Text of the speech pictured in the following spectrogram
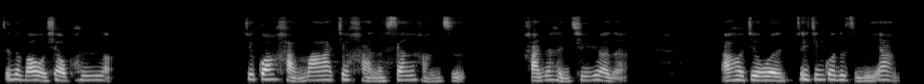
真的把我笑喷了。就光喊妈就喊了三行字，喊得很亲热的，然后就问最近过得怎么样。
